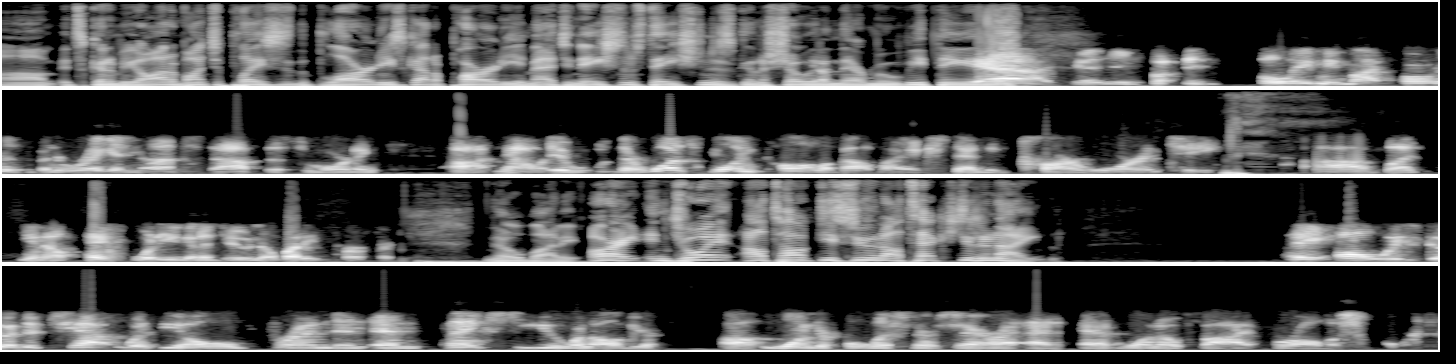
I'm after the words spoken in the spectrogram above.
Um, it's going to be on a bunch of places. The Blarney's got a party. Imagination Station is going to show it in their movie theater. Yeah, believe me, my phone has been ringing nonstop this morning. Uh, now, it, there was one call about my extended car warranty. Uh, but, you know, hey, what are you going to do? Nobody's perfect. Nobody. All right, enjoy it. I'll talk to you soon. I'll text you tonight. Hey, always good to chat with you, old friend. And, and thanks to you and all of your uh, wonderful listeners there at, at 105 for all the support.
